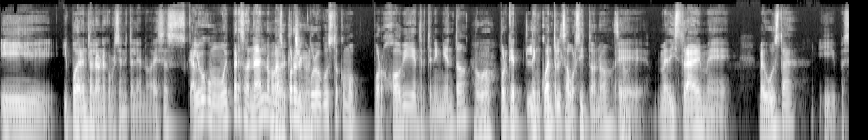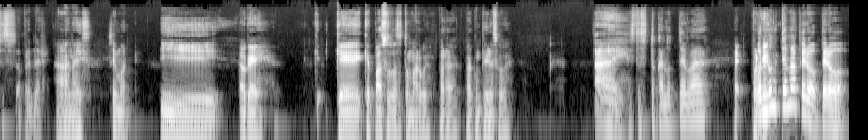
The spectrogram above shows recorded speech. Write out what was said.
y, y poder entablar una conversación en italiano. Eso es algo como muy personal, nomás qué por el chingón. puro gusto, como por hobby, entretenimiento. Ah, wow. Porque le encuentro el saborcito, ¿no? Sí, Eh, me distrae, me, me gusta y pues es aprender. Ah, nice. Simón. Y... Ok. ¿Qué, qué, qué pasos vas a tomar, güey, para, para cumplir eso, güey? Ay, estás tocando tema. Eh, porque... Bueno, no un tema, pero, pero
